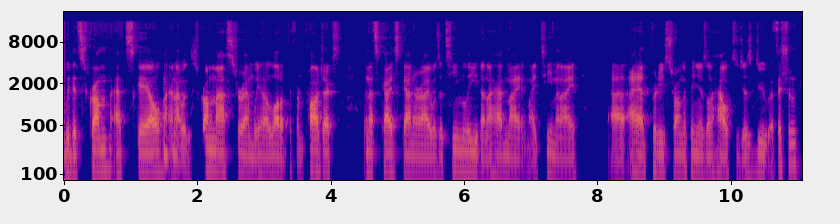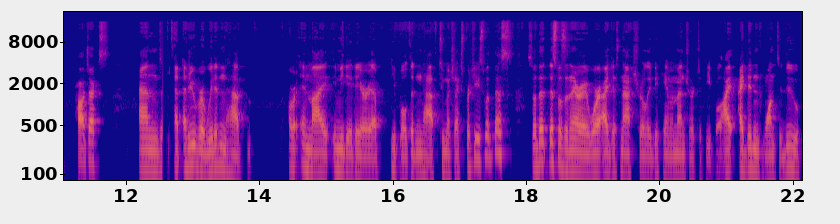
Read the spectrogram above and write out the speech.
we did Scrum at scale, mm-hmm. and I was a Scrum master, and we had a lot of different projects. And at Skyscanner, I was a team lead, and I had my my team, and I uh, I had pretty strong opinions on how to just do efficient projects. And at, at Uber, we didn't have or in my immediate area, people didn't have too much expertise with this. So th- this was an area where I just naturally became a mentor to people. I, I didn't want to do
